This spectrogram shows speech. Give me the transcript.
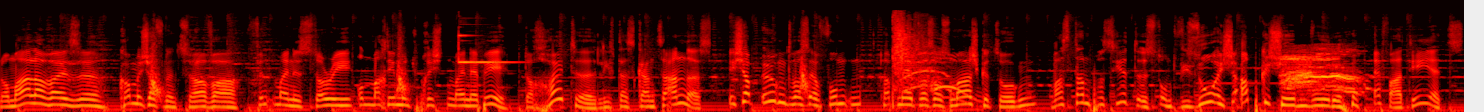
Normalerweise komme ich auf einen Server, finde meine Story und mache dementsprechend mein RP. Doch heute lief das Ganze anders. Ich habe irgendwas erfunden, habe mir etwas aus dem Arsch gezogen. Was dann passiert ist und wieso ich abgeschoben wurde, erfahrt ihr jetzt.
